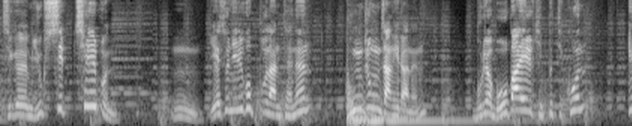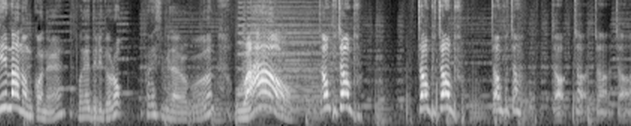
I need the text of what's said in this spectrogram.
지금 67분, 음, 67분한테는 궁중장이라는 무려 모바일 기프티콘 1만원권을 보내드리도록 하겠습니다, 여러분. Wow! 점프, 점프! 점프, 점프! 점프, 점프! 저저저저저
